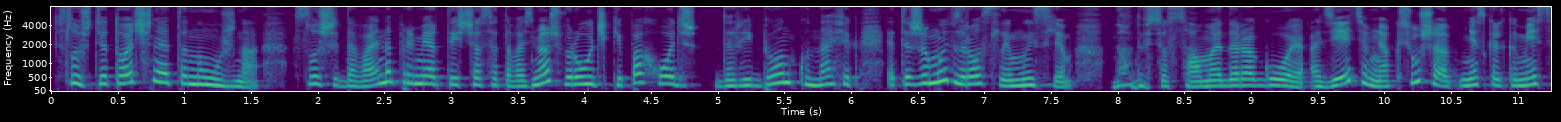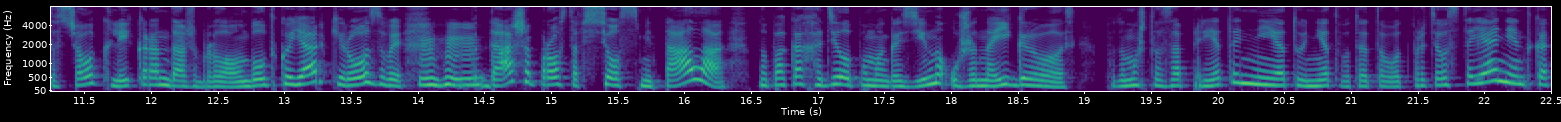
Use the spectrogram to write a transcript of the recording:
Слушай, тебе точно это нужно? Слушай, давай, например, ты сейчас это возьмешь в ручки, походишь. Да ребенку нафиг. Это же мы взрослые мыслим. Надо все самое дорогое. А дети, у меня Ксюша несколько месяцев сначала клей-карандаш брала. Он был такой яркий, розовый. Мгм. Даша просто все сметала, но пока ходила по магазину, уже наигрывалась, потому что запрета нету, нет вот этого вот противостояния. Она такая,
